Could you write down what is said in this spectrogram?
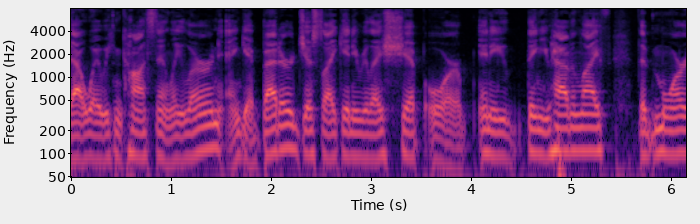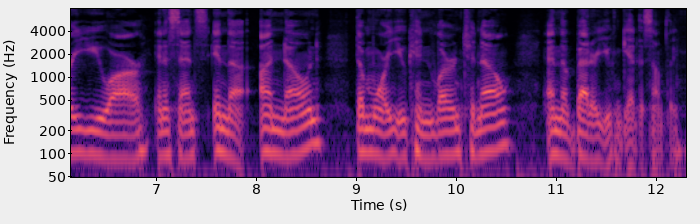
That way we can constantly learn and get better, just like any relationship or anything you have in life. The more you are, in a sense, in the unknown, the more you can learn to know and the better you can get at something.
